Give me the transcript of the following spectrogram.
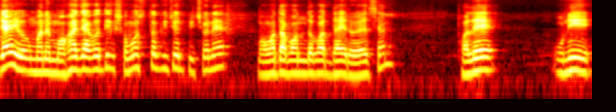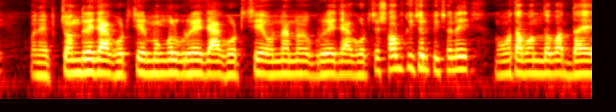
যাই হোক মানে মহাজাগতিক সমস্ত কিছুর পিছনে মমতা বন্দ্যোপাধ্যায় রয়েছেন। ফলে উনি মানে চন্দ্রে যা ঘটছে মঙ্গল গ্রহে যা ঘটছে অন্যান্য গ্রহে যা ঘটছে সব কিছুর পিছনেই মমতা বন্দ্যোপাধ্যায়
